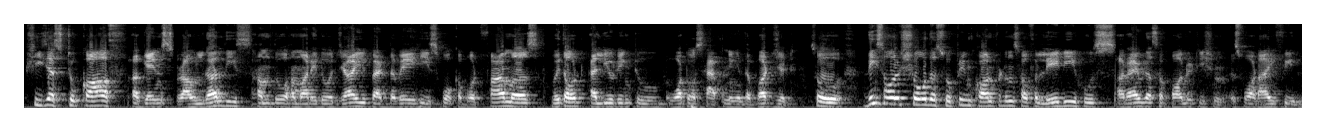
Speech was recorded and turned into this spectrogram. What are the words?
she just took off against Rahul Gandhi's Hum Do Hamare Do the way he spoke about farmers without alluding to what was happening in the budget. So these all show the supreme confidence of a lady who's arrived as a politician, is what I feel.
